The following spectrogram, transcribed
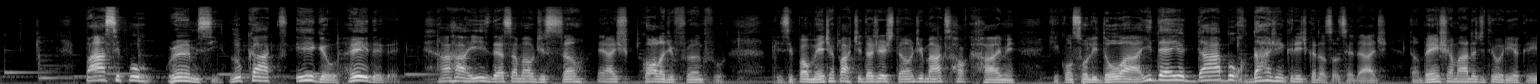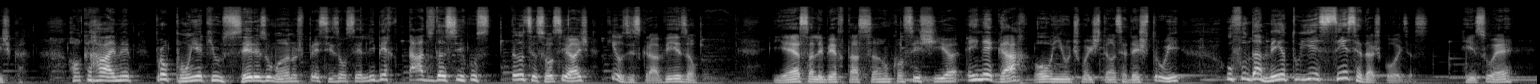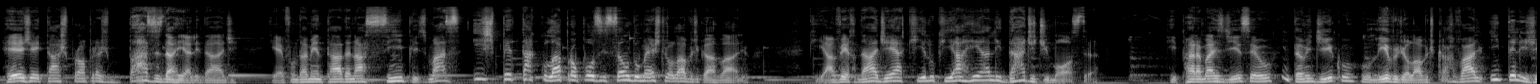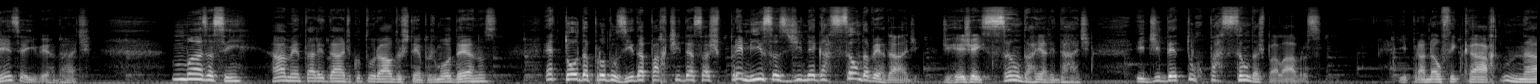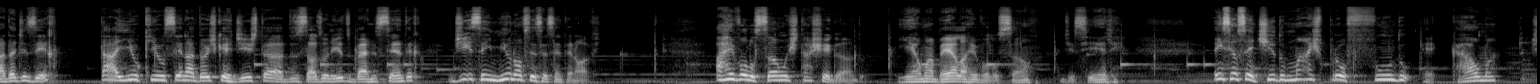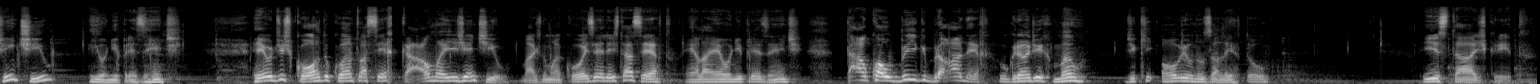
passe por Gramsci, Lukács, Hegel, Heidegger, a raiz dessa maldição é a escola de Frankfurt, principalmente a partir da gestão de Max Horkheimer, que consolidou a ideia da abordagem crítica da sociedade, também chamada de teoria crítica. Horkheimer propunha que os seres humanos precisam ser libertados das circunstâncias sociais que os escravizam e essa libertação consistia em negar, ou em última instância destruir, o fundamento e essência das coisas. Isso é, rejeitar as próprias bases da realidade, que é fundamentada na simples, mas espetacular proposição do mestre Olavo de Carvalho, que a verdade é aquilo que a realidade te mostra. E para mais disso, eu então indico o livro de Olavo de Carvalho, Inteligência e Verdade. Mas assim, a mentalidade cultural dos tempos modernos é toda produzida a partir dessas premissas de negação da verdade, de rejeição da realidade e de deturpação das palavras. E para não ficar nada a dizer, tá aí o que o senador esquerdista dos Estados Unidos, Bernie Sanders, disse em 1969. A revolução está chegando, e é uma bela revolução, disse ele. Em seu sentido mais profundo, é calma, gentil e onipresente. Eu discordo quanto a ser calma e gentil, mas numa coisa ele está certo: ela é onipresente, tal qual o Big Brother, o grande irmão, de que Orwell nos alertou. E está escrito:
